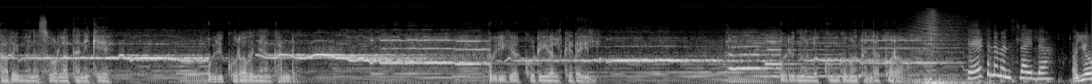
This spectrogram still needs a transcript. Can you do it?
കവി മനസ്സുള്ള തനിക്ക് ഒരു കുറവ് ഞാൻ കണ്ടു. പുരിക കുടികൾക്കിടയിൽ ഒരു നുള്ള കുങ്കുമത്തിന്റെ കുറവ്. ചേട്ടന് മനസ്സിലായില്ല. അയ്യോ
